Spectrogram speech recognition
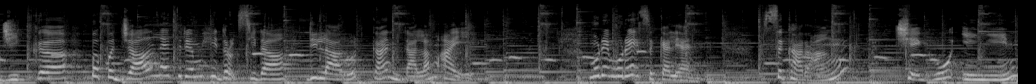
jika pepejal natrium hidroksida dilarutkan dalam air. Murid-murid sekalian, sekarang cikgu ingin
